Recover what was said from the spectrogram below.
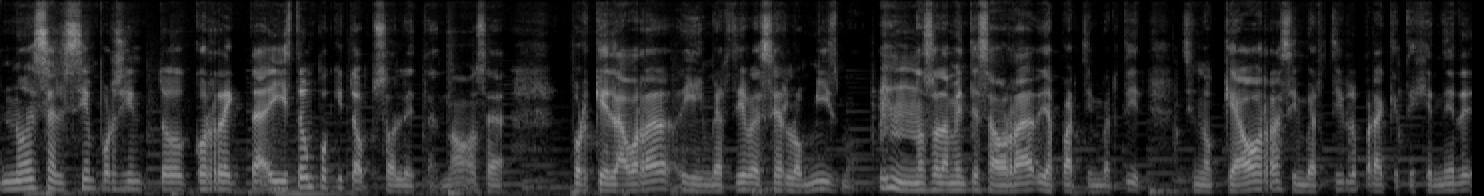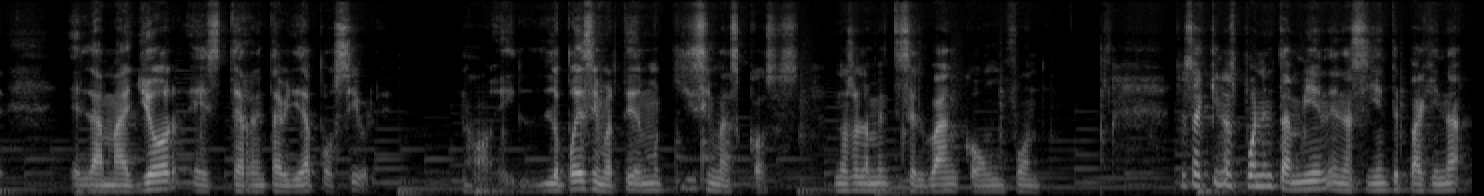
no es al 100% correcta y está un poquito obsoleta, ¿no? O sea, porque el ahorrar e invertir va a ser lo mismo. no solamente es ahorrar y aparte invertir, sino que ahorras, invertirlo para que te genere eh, la mayor este, rentabilidad posible. ¿no? Y lo puedes invertir en muchísimas cosas, no solamente es el banco o un fondo. Entonces aquí nos ponen también en la siguiente página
